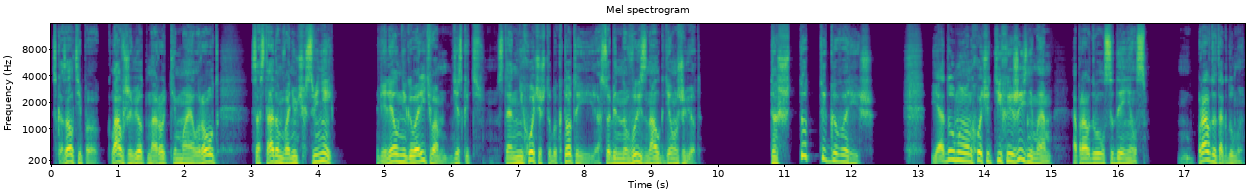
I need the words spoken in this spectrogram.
Сказал, типа, Клав живет на Рокки Майл Роуд со стадом вонючих свиней. Велел не говорить вам, дескать, Стэн не хочет, чтобы кто-то, и особенно вы, знал, где он живет. — Да что ты говоришь? — Я думаю, он хочет тихой жизни, мэм, — оправдывался Дэниелс. — Правда так думаю?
